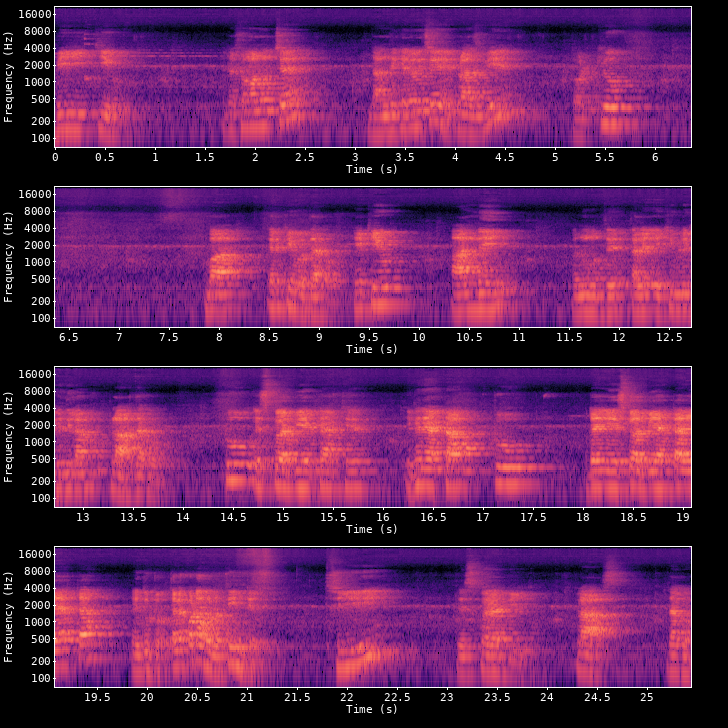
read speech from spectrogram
b cube এটা সমান হচ্ছে, ডান দিকে রয়েছে a plus b whole cube বা এর কিউব দেখো এ কিউব আর নেই ওর মধ্যে, তাহলে এ কিউব লিখে দিলাম প্লাস দেখো টু স্কোয়ার বি একটা আছে, এখানে একটা টু এটা এ স্কোয়ার বি একটা এ একটা, এই দুটো, তাহলে কটা হলো? তিনটে। থ্রি স্কোয়ার বি প্লাস দেখো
